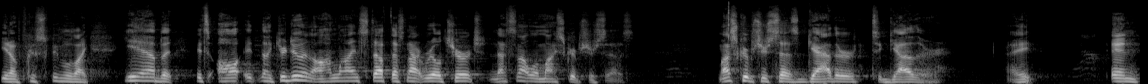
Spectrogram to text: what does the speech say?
you know, because people are like, yeah, but it's all, it, like you're doing online stuff, that's not real church. And that's not what my scripture says. My scripture says gather together, right? Yeah. And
